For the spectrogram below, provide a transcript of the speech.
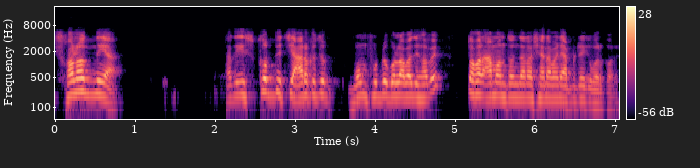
সনদ নিয়া, তাতে স্কোপ দিচ্ছি, আরও কিছু বোম ফুটবে গোলাবাজি হবে, তখন আমন্ত্রণ জানা সেনাবাহিনী আপনি টেকে করেন।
